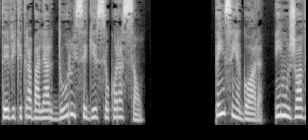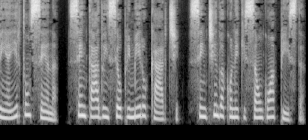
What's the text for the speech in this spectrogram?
teve que trabalhar duro e seguir seu coração. Pensem agora, em um jovem Ayrton Senna, sentado em seu primeiro kart, sentindo a conexão com a pista.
